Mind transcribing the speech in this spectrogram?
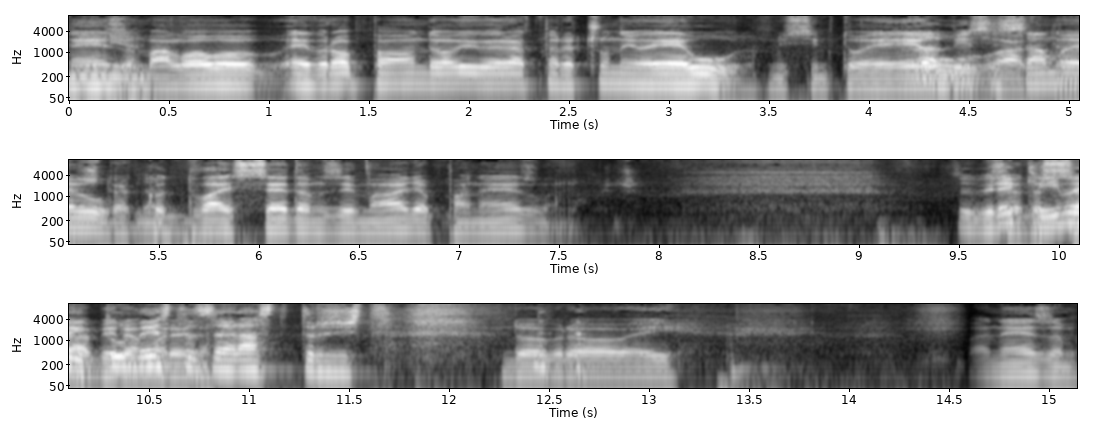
pa ne Union. znam, ali ovo Evropa, onda ovi vjerojatno računaju EU. Mislim, to je EU. Da, mislim, samo EU. Tako da. 27 zemalja, pa ne znam. To bi rekli, ima i tu mesta reda. za rast tržišta. Dobro, ovaj, pa ne znam,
